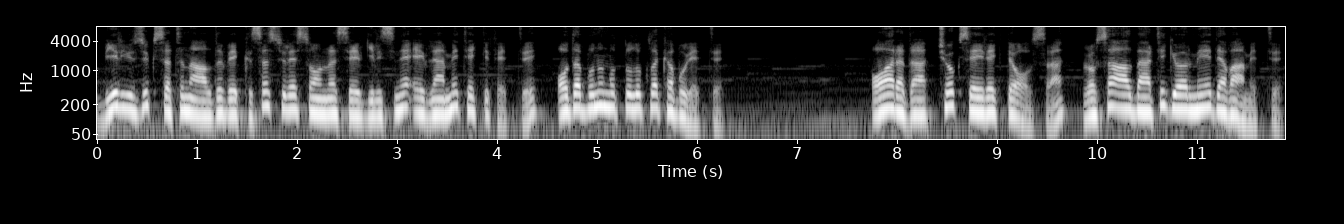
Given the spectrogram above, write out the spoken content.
Bir yüzük satın aldı ve kısa süre sonra sevgilisine evlenme teklif etti, o da bunu mutlulukla kabul etti. O arada, çok seyrekte olsa, Rosa Albert'i görmeye devam etti.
